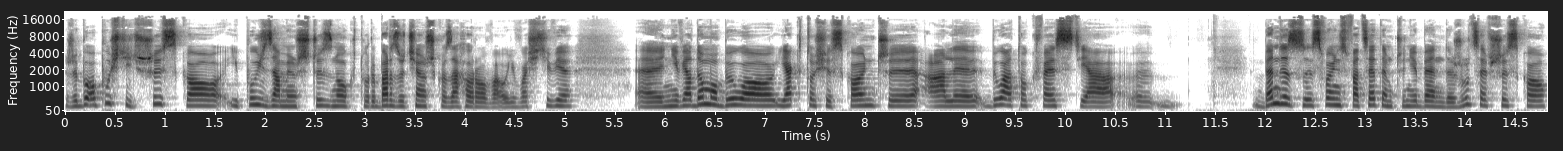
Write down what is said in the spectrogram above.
żeby opuścić wszystko i pójść za mężczyzną, który bardzo ciężko zachorował. I właściwie e, nie wiadomo było, jak to się skończy, ale była to kwestia e, będę ze swoim facetem, czy nie będę, rzucę wszystko,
